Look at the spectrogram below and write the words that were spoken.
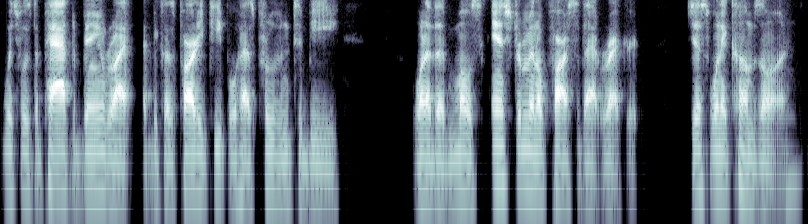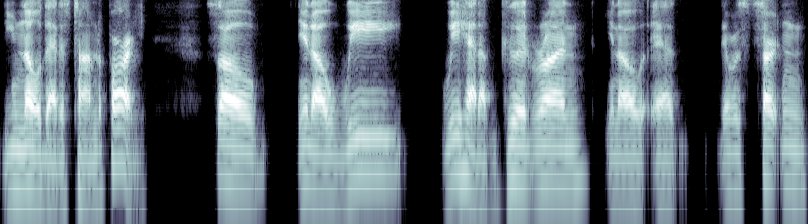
which was the path to being right, because Party People has proven to be one of the most instrumental parts of that record. Just when it comes on, you know that it's time to party. So, you know, we we had a good run. You know, uh, there was certain,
